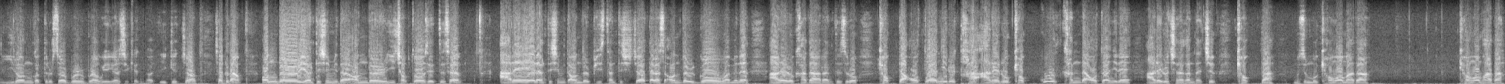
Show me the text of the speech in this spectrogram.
이런 것들을 suburb라고 얘기할 수 있겠, 어, 있겠죠. 자 그다음 under 이란 뜻입니다. under 이 접두어의 뜻은 아래에란 뜻입니다. under 비슷한 뜻이죠. 따라서 undergo 하면은 아래로 가다 라는 뜻으로 겪다 어떠한 일을 다 아래로 겪고 간다 어떠한 일에 아래로 지나간다 즉 겪다 무슨 뭐 경험하다 경험하다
